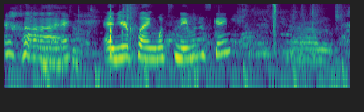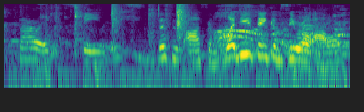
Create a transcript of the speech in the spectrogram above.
Hi. And you're playing, what's the name of this game? Um, balance beams. This is awesome. What do you think of Zero Hour?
